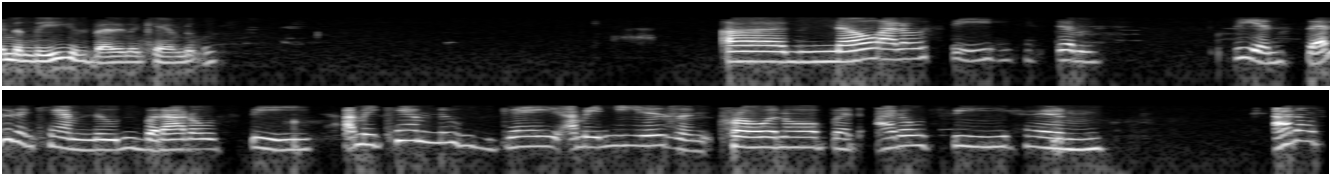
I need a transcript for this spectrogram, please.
in the league is better than Cam Newton? Uh, no, I don't see them being better than Cam Newton, but I don't see. I mean, Cam Newton's game. I mean, he isn't pro and all, but I don't see him. I don't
